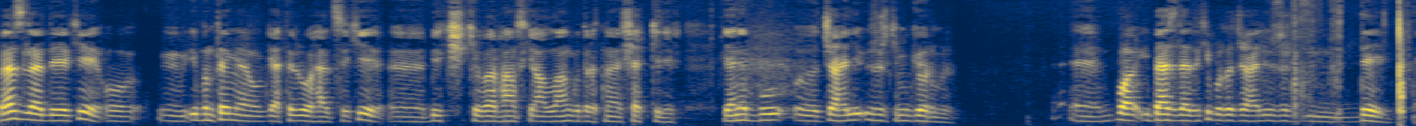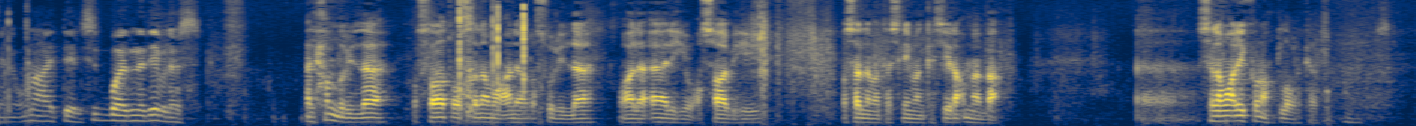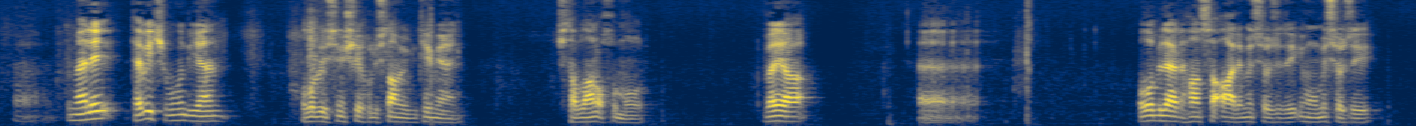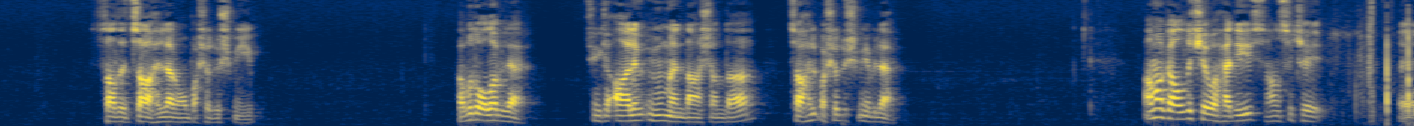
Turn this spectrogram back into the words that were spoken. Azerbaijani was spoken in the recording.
Bəzilər deyir ki, o e, İbn Teymiyyə o gətirir o hədisi ki, e, bir kişi ki var hansı ki Allahın qüdrətinə şəkk edir. Yəni bu e, cahili üzr kimi görmür. Bəziləri ki, burada cahili üzr deyil. Yəni ona aid deyil. Siz bu barədə nə deyə bilərsiniz? Elhamdülillah və salatu və salamu alə Rasulillah və alə alihi və ashabihi və sallamə təslimən kəsirə əmmə bə'd. Selamu aleykum və rəhmətullah və rəkatuhu. Deməli, təbii ki, bunu deyən ola bilsin Şeyxülislam İbn Teymiyyənin kitablarını oxumur və ya e, ola bilər hansısa alimin sözüdür, ümumi sözü sadəcə cahillər onu başa düşməyib. Və bu da ola bilər. Çünki alim ümumən danışanda cahil başa düşməyə bilər. Amma qaldı ki, o hədis, hansı ki, e,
